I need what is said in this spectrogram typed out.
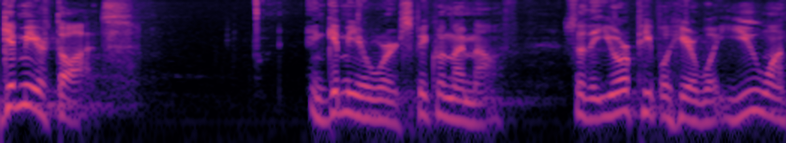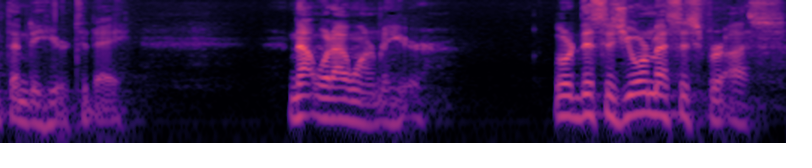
Give me your thoughts and give me your words. Speak with my mouth so that your people hear what you want them to hear today, not what I want them to hear. Lord, this is your message for us.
